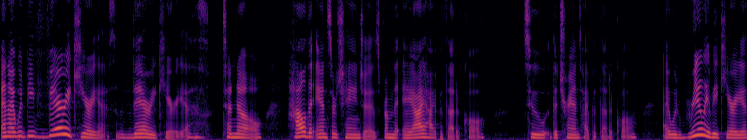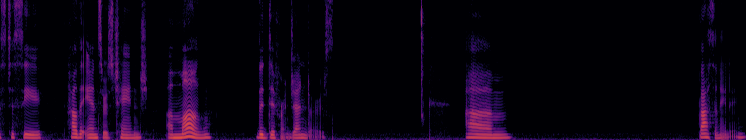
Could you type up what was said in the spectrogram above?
And I would be very curious, very curious to know how the answer changes from the AI hypothetical to the trans hypothetical. I would really be curious to see how the answers change among the different genders. Um, fascinating.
